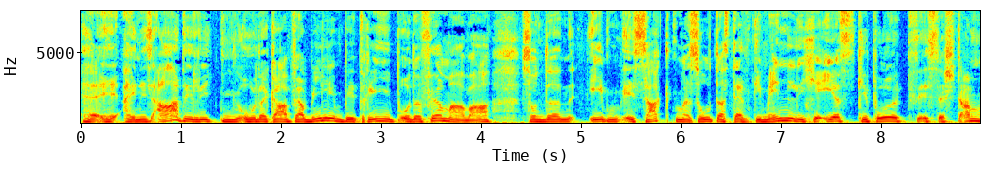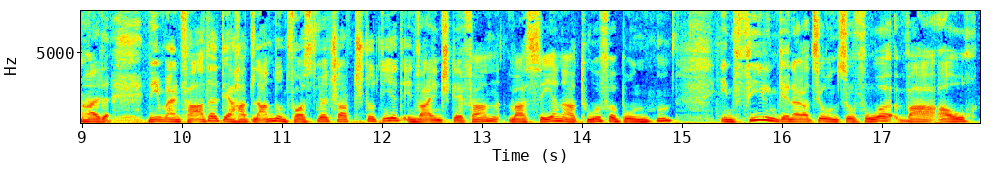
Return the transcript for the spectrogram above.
äh, eines Adeligen oder gar Familienbetrieb oder Firma war, sondern eben, es sagt man so, dass der, die männliche Erstgeburt ist der Stammhalter. Nee, mein Vater, der hat Land- und Forstwirtschaft studiert in Weinstefan, war sehr naturverbunden, in vielen Generationen so zuvor war auch,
